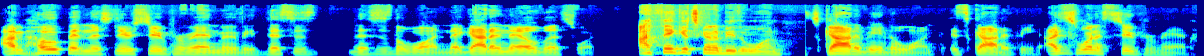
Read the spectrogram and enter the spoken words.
I'm hoping this new Superman movie. This is this is the one. They got to nail this one. I think it's going to be the one. It's got to be the one. It's got to be. I just want a Superman. I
